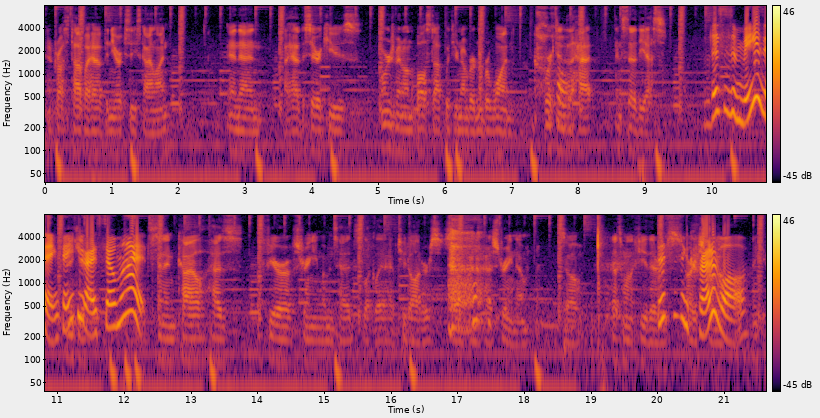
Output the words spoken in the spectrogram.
and across the top I have the New York City skyline, and then I have the Syracuse orange man on the ball stop with your number number one worked into the Oh. hat instead of the S. This is amazing. Thank, Thank you you. guys so much. And then Kyle has a fear of stringing women's heads. Luckily, I have two daughters, so I know how to string them. So that's one of the few that This is already strung up. incredible. Thank you.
